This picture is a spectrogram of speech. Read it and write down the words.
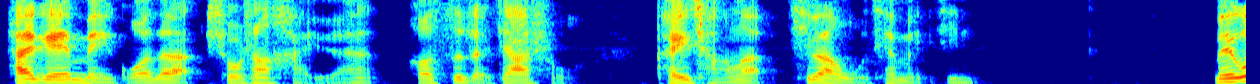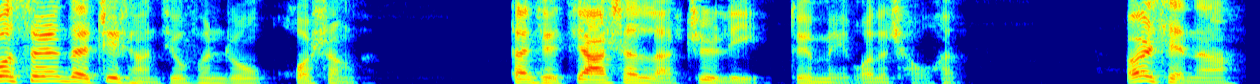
还给美国的受伤海员和死者家属赔偿了七万五千美金。美国虽然在这场纠纷中获胜了，但却加深了智利对美国的仇恨，而且呢，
